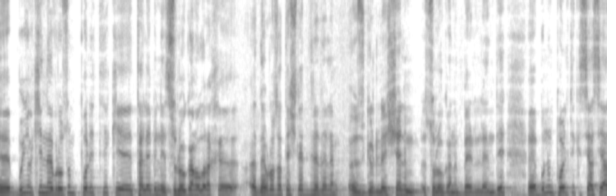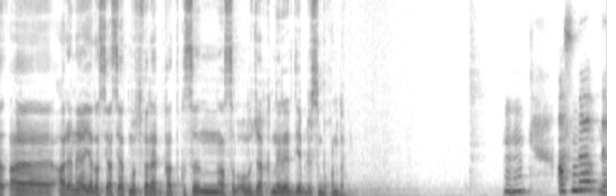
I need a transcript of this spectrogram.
E, Bu yılki Nevroz'un politik e, talebi ne? Slogan olarak e, Nevroz ateşiyle direnelim, özgürleşelim sloganı belirlendi. E, Bunun politik siyasi arenaya ya da siyasi atmosfere katkısı nasıl olacak? Neler diyebilirsin bu konuda? Hı hı. Aslında e,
